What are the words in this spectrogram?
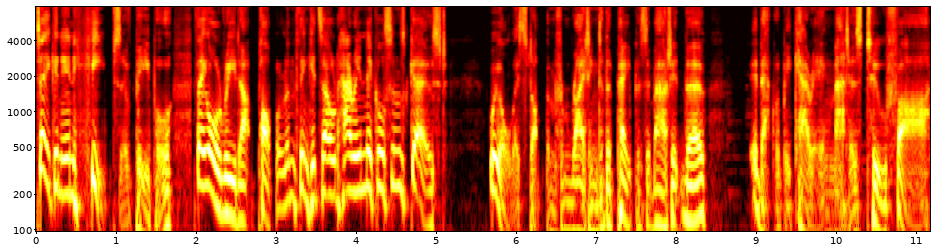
Taken in heaps of people. They all read up Popple and think it's old Harry Nicholson's ghost. We always stop them from writing to the papers about it, though. That would be carrying matters too far.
